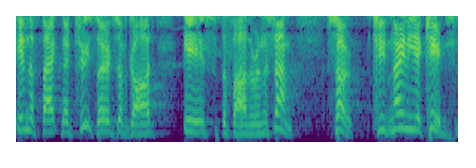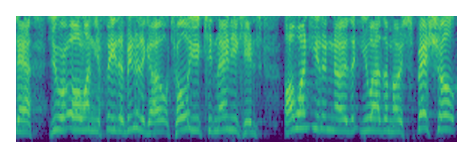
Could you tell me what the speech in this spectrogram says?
in the fact that two thirds of God is the Father and the Son. So Kidmania kids. Now, you were all on your feet a minute ago. To all you Kidmania kids, I want you to know that you are the most special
